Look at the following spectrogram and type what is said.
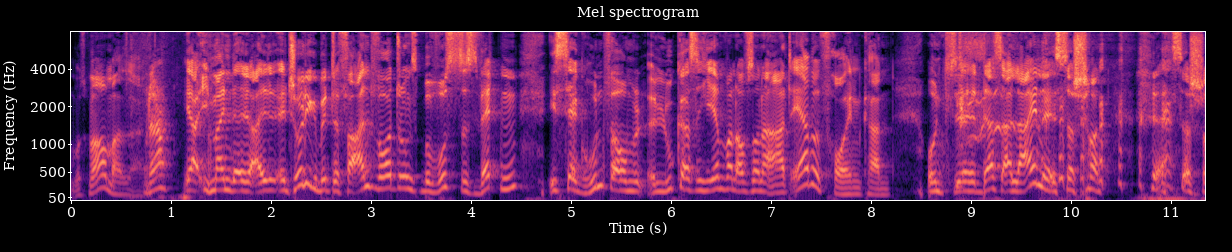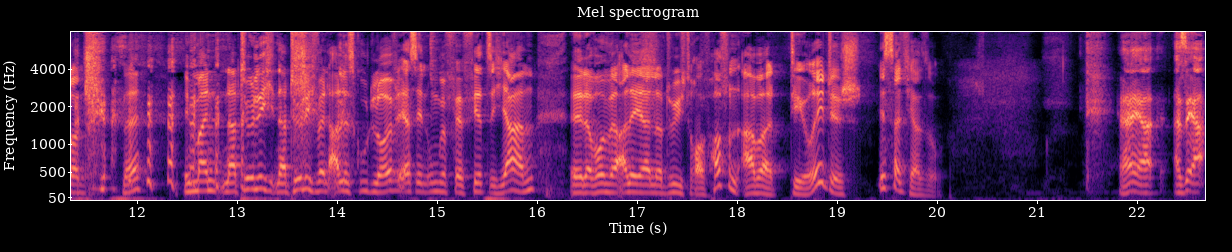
Muss man auch mal sagen. Oder? Ja, ich meine, äh, entschuldige bitte, verantwortungsbewusstes Wetten ist der Grund, warum Lukas sich irgendwann auf so eine Art Erbe freuen kann. Und äh, das alleine ist das schon, ist das schon, ne? Ich meine, natürlich, natürlich, wenn alles gut läuft, erst in ungefähr 40 Jahren, äh, da wollen wir alle ja natürlich drauf hoffen, aber theoretisch ist das ja so. Ja, ja. Also er,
